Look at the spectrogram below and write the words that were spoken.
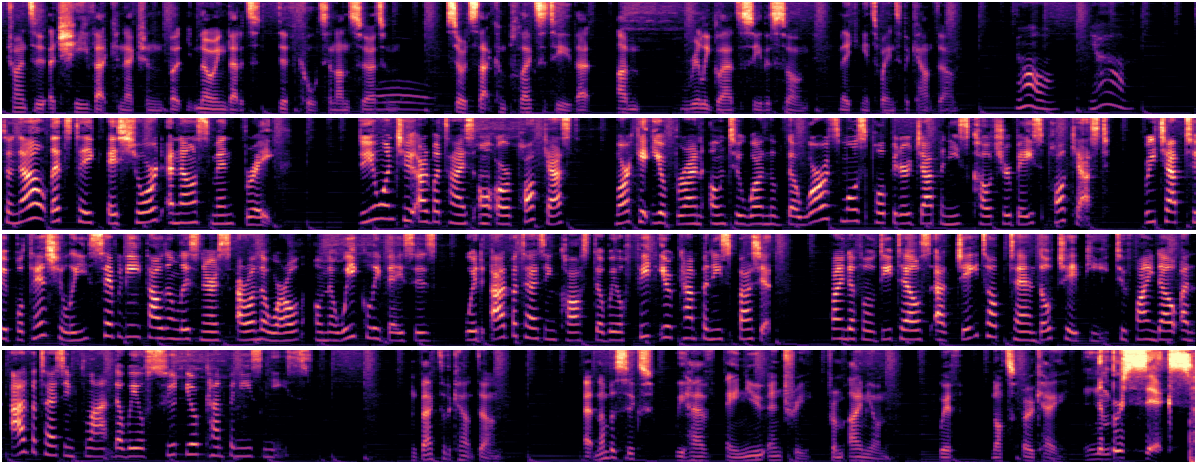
trying to achieve that connection but knowing that it's difficult and uncertain oh. so it's that complexity that i'm really glad to see this song making its way into the countdown Oh, yeah. So now let's take a short announcement break. Do you want to advertise on our podcast? Market your brand onto one of the world's most popular Japanese culture based podcasts. Reach up to potentially 70,000 listeners around the world on a weekly basis with advertising costs that will fit your company's budget. Find the full details at jtop10.jp to find out an advertising plan that will suit your company's needs. And back to the countdown. At number six, we have a new entry from Aimyon with Not Okay. Number 6.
